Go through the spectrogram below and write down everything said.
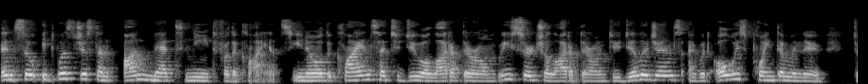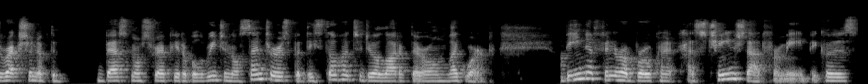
And so it was just an unmet need for the clients. You know, the clients had to do a lot of their own research, a lot of their own due diligence. I would always point them in the direction of the best, most reputable regional centers, but they still had to do a lot of their own legwork. Being a FINRA broker has changed that for me because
